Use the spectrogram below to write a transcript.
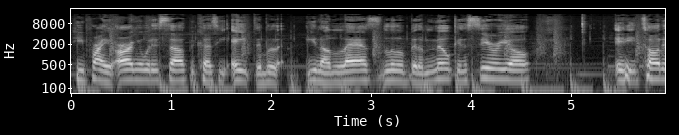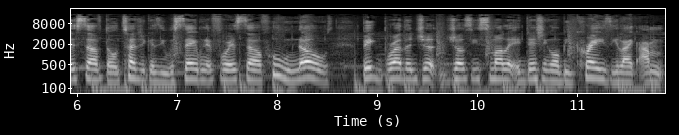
He probably arguing with himself because he ate the you know the last little bit of milk and cereal, and he told himself don't touch it because he was saving it for himself. Who knows? Big Brother jo- Jussie Smollett edition gonna be crazy. Like I'm,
